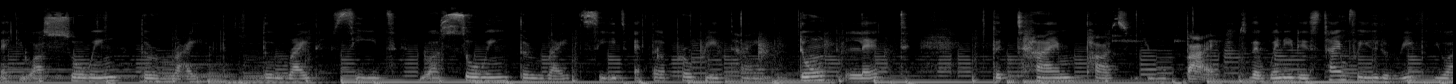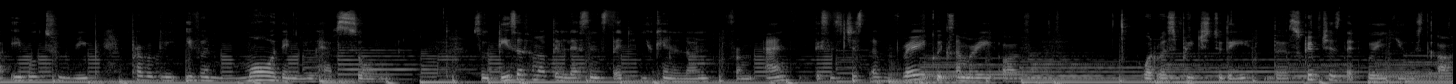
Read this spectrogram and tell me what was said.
that you are sowing the right the right seeds. You are sowing the right seeds at the appropriate time. Don't let the time pass you by so that when it is time for you to reap, you are able to reap probably even more than you have sown. So, these are some of the lessons that you can learn from and This is just a very quick summary of what was preached today. The scriptures that were used are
